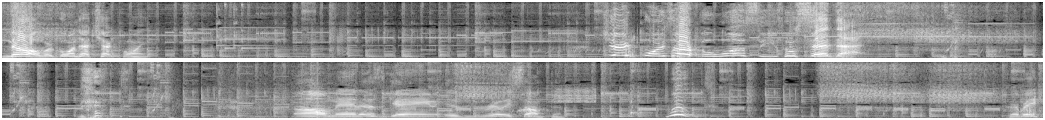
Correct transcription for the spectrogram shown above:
No, we're going to that checkpoint. Checkpoints are for wussies. Who said that? oh man, this game is really something. Woot! Kirby?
